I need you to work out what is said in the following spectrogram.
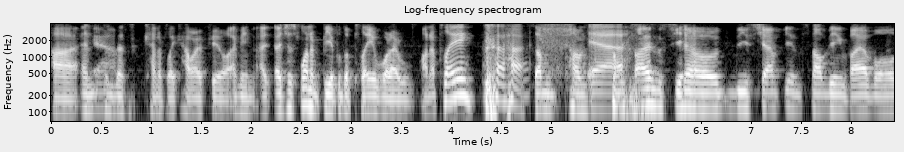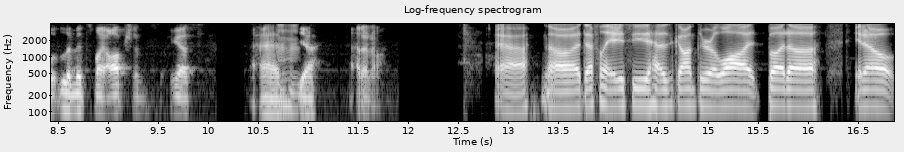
Uh, and, Yeah. and that's kind of like how I feel. I mean, I, I just want to be able to play what I want to play. Sometimes, Yeah. sometimes, you know, these champions not being viable limits my options. I guess. And Mhm. yeah, I don't know. Yeah, no, definitely ADC has gone through a lot, but uh, you know,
